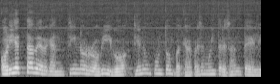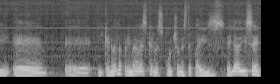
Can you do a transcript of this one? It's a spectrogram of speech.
Orieta Bergantino Rovigo tiene un punto que me parece muy interesante, Eli, eh, eh, y que no es la primera vez que lo escucho en este país. Ella dice,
